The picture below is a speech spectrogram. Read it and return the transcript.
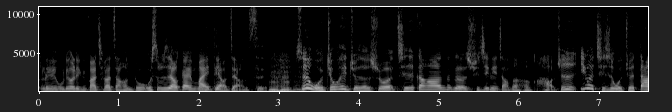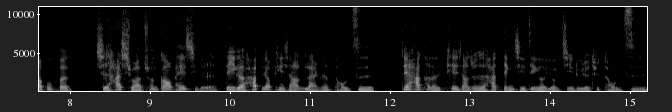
零零五六零零八七八涨很多，我是不是要该卖掉这样子？嗯哼哼。所以我就会觉得说，其实刚刚那个许经理讲得很好，就是因为其实我觉得大部分其实他喜欢纯高配息的人，第一个他比较偏向懒人投资，第二他可能偏向就是他定期定额有纪律的去投资，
